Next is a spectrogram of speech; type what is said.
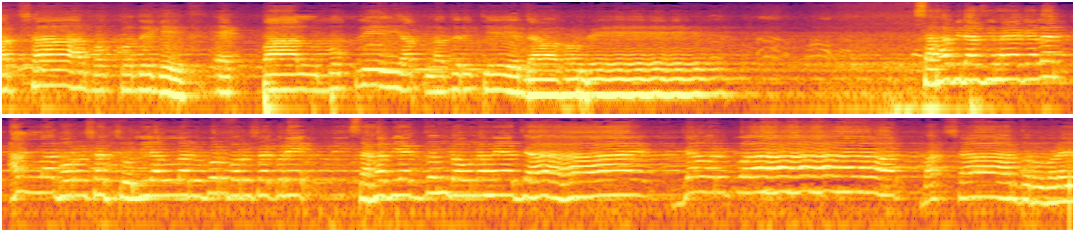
বাচ্চার পক্ষ থেকে এক পাল বকরি আপনাদেরকে দেওয়া হবে। সাহাবি রাজি হয়ে গেলেন। আল্লাহ ভরসা, চলি আল্লাহর উপর ভরসা করে সাহাবি একজন রওনা হয়ে যায়। যাওয়ার পর বাদশার দরবারে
